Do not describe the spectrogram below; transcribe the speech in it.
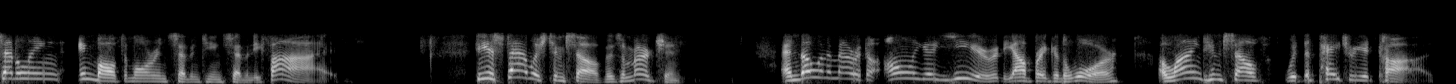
settling in Baltimore in 1775. He established himself as a merchant, and though in America only a year at the outbreak of the war, aligned himself with the Patriot cause.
